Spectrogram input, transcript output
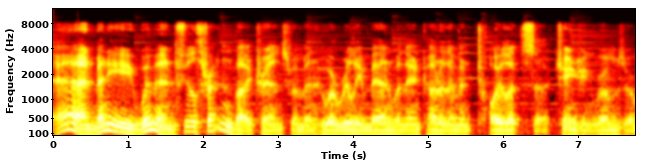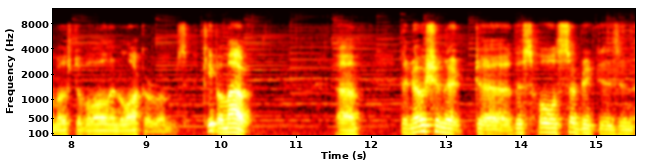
And many women feel threatened by trans women who are really men when they encounter them in toilets, uh, changing rooms, or most of all in locker rooms. Keep them out. Uh, the notion that uh, this whole subject is an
